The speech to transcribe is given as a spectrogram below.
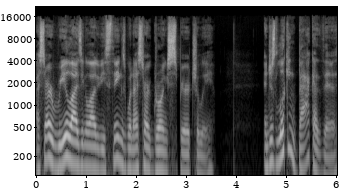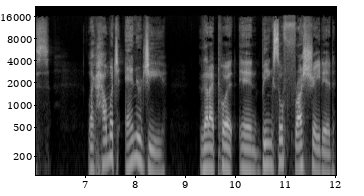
I started realizing a lot of these things when I started growing spiritually. And just looking back at this, like how much energy that I put in being so frustrated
